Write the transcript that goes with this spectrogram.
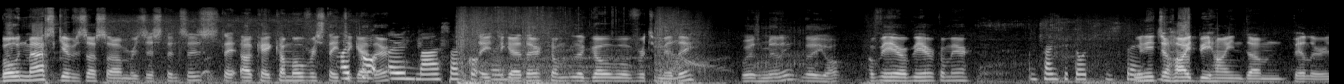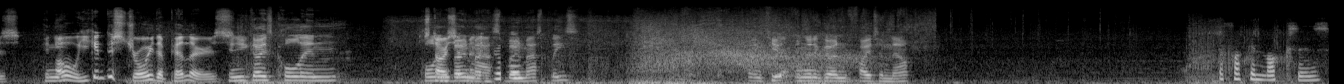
Bone mass gives us um resistances. Stay, okay, come over, stay I've together. got bone mass. I've got. Stay bone- together. Come, go over to melee. Where's Millie? There you go. Over here, over here, come here. I'm trying to dodge this thing. We need to hide behind um pillars. Can you Oh, he can destroy the pillars. can you guys call in call Stars in bone mass? Okay. Bone mass, please. Thank you. I'm gonna go and fight him now. The fucking Loxes.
